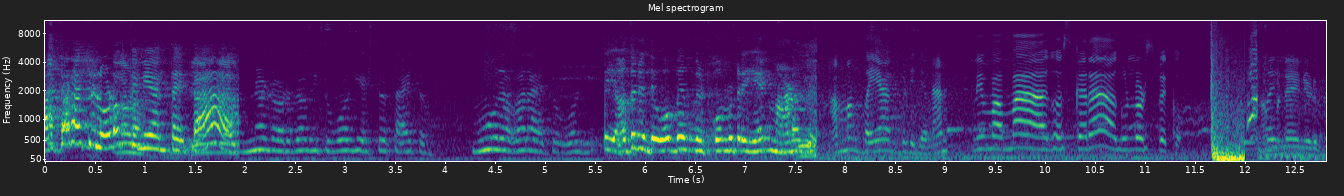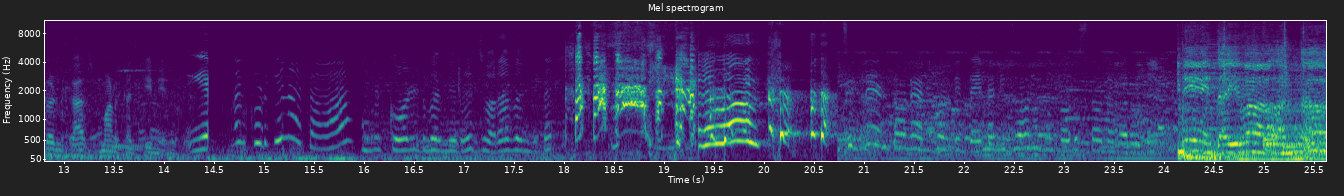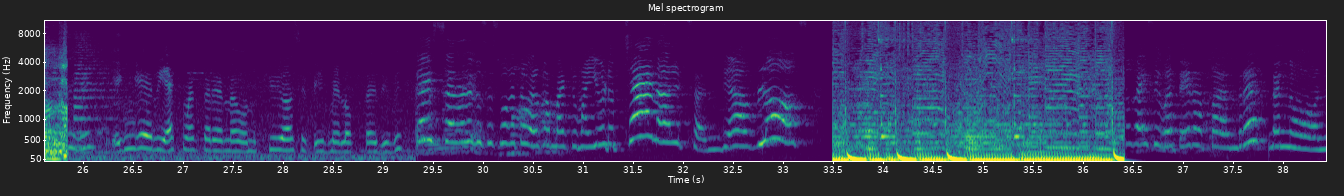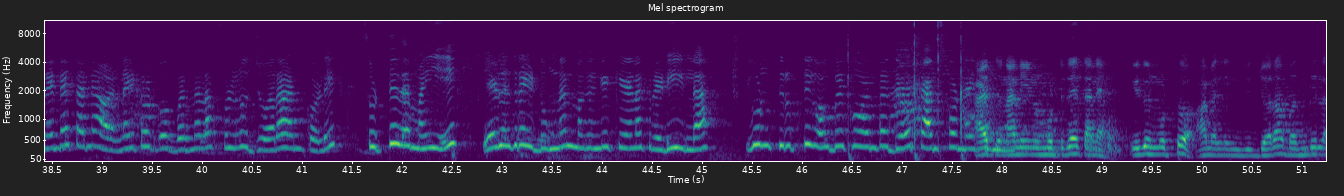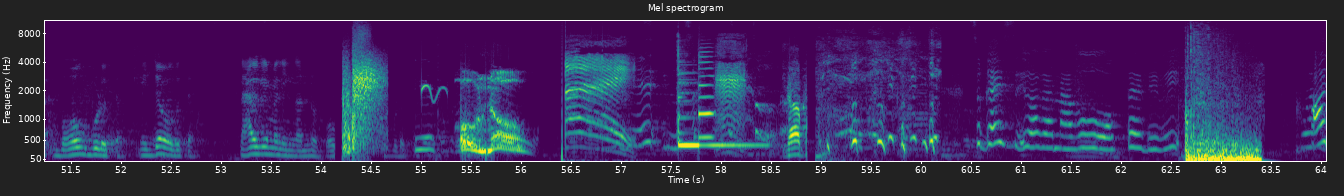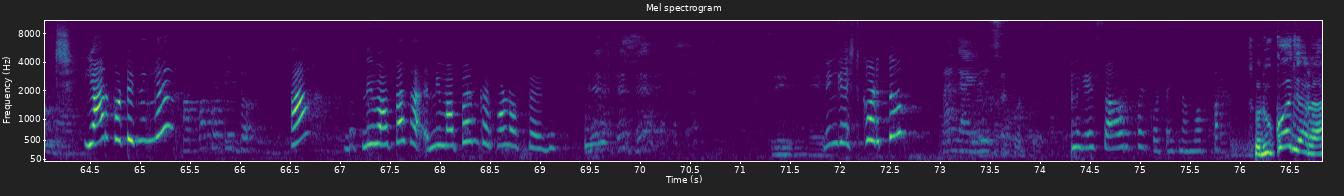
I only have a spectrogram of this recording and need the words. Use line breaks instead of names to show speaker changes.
ಅರ್ಧರಾತ್ರಿ ಓಡೋಗ್ತೀನಿ ಅಂತ ಆಯ್ತಾ?
ಹನ್ನೆರಡು ಹೊಡೆದೋಗಿತ್ತು ಹೋಗಿ ಎಷ್ಟೊತ್ತಾಯ್ತು? ಮೂರ್ ಅವರ್ ಆಯ್ತು ಹೋಗಿ.
ಯಾವ್ದನ್ನ ದೆವ್ವ ಬಂದ್ ಇಟ್ಕೊಂಡ್ಬಿಟ್ರೆ ಏನ್ ಮಾಡೋದು? ಅಮ್ಮಗ್ ಭಯ ಆಗ್ಬಿಟ್ಟಿದೆ. ನಾನು
ನಿಮ್ಮ ಅಮ್ಮಗೋಸ್ಕರ ಗುಂಡೋಡ್ಸ್ಬೇಕು
ಹಿಡ್ಕೊಂಡು ಕಾಸು ಮಾಡ್ಕೊತೀನಿ
ನನ್ ಕುಡ್ಕಿನ ಆಯ್ತವ? ಕೋಲ್ಡ್ ಬಂದಿದೆ ಜ್ವರ ಬಂದಿದೆ. ಸುಮ್ಮನೆ ಹೇಳ್ತವನೆ ಅನ್ಕೊಂಡಿದ್ದೆ. ಇಲ್ಲ ನಿಜವಾಗ್ಲೂ ಗುಂಡೋಡಿಸ್ತವನೆ ಬರೋದು. ಹೆಂಗೆ ರಿಯಾಕ್ಟ್ ಮಾಡ್ತಾರೆ ಅನ್ನೋ ಒಂದು ಕ್ಯೂರಿಯಾಸಿಟಿ ಮೇಲೆ ಹೋಗ್ತಾ ಇದೀವಿ. ಸ್ವಾಗತ welcome back to my YouTube channel Sandhya vlogs guys ಇವತ್ತೇನಪ್ಪ ಅಂದ್ರೆ ನಾನು ನೆನ್ನೆ ತಾನೇ ನೈಟ್ ಔಟ್ ಹೋಗಿ ಬಂದಲ್ಲ ಫುಲ್ಲು ಜ್ವರ ಅನ್ಕೊಳ್ಳಿ. ಸುಡ್ತಿದೆ ಮೈ. ಹೇಳಿದ್ರೆ ಈ ಡುಮ್ನನ್ ಮಗಂಗೆ ಕೇಳಕ್ ರೆಡಿ ಇಲ್ಲ. ಇವನ್ ತಿರುಪ್ತಿಗೆ ಹೋಗ್ಬೇಕು ಅಂತ ದೇವ್ರ ಕಾಣಿಸ್ಕೊಂಡೆ
ಆಯ್ತು? ನಾನು ಇನ್ನು ಮುಟ್ಟದೆ ತಾನೆ. ಇದನ್ನ ಮುಟ್ಟು ಆಮೇಲೆ ನಿಂಗೆ ಜ್ವರ ಬಂದಿಲ್ಲ ಹೋಗ್ಬಿಡುತ್ತೆ. ನಿಜ ಹೋಗುತ್ತೆ. ನಾಲ್ಗೆ ಮೇಲೆ ಹಿಂಗ ಅನ್ನು ಹೋಗ್ಬಿಡುತ್ತೆ.
ಸೊ ಗೈಸ್ ಇವಾಗ ನಾವು ಹೋಗ್ತಾ ಇದ್ದೀವಿ. ಅಜ್ಜ್ ಯಾರು ಕೊಟ್ಟಿದ್ದು ನಿಂಗೆ? ಹಾ ನಿಮ್ಮಪ್ಪ ನಿಮ್ಮಪ್ಪನ ಕರ್ಕೊಂಡು ಹೋಗ್ತಾ ಇದ್ದೀವಿ ನಿಂಗೆ ಎಷ್ಟು ಕೊಡ್ತು? ನನಗೆ ಸಾವಿರ ರೂಪಾಯಿ ಕೊಟ್ಟೈತೆ ನಮ್ಮಪ್ಪ.
ಸುರುಕೋ ಜರ.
